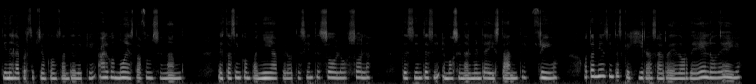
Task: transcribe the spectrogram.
tienes la percepción constante de que algo no está funcionando. Estás en compañía, pero te sientes solo, sola, te sientes emocionalmente distante, frío, o también sientes que giras alrededor de él o de ella,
